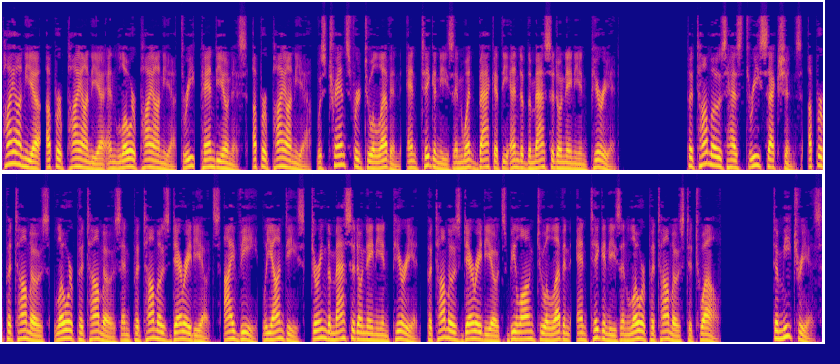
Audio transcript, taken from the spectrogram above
Paeania, Upper Paeania and Lower Paeania 3, Pandionis, Upper Paeania, was transferred to 11, Antigonis and went back at the end of the Macedonian period. Potamos has three sections, Upper Potamos, Lower Potamos and Potamos Deradiotes IV, Leontis. During the Macedonian period, Potamos Deradiotes belonged to 11, Antigones and Lower Potamos to 12. Demetrias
